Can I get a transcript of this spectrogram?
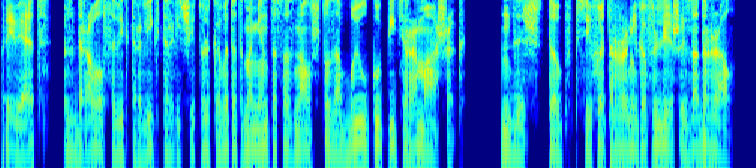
«Привет», — поздоровался Виктор Викторович, и только в этот момент осознал, что забыл купить ромашек. Да чтоб психотроников леший задрал.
